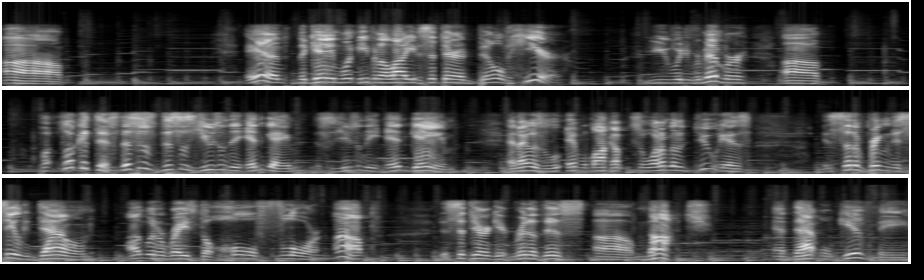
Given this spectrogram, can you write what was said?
Uh, and the game wouldn't even allow you to sit there and build here. You would remember. Uh, but look at this. This is this is using the end game. This is using the end game, and I was able to mock up. So what I'm going to do is, instead of bringing the ceiling down, I'm going to raise the whole floor up to sit there and get rid of this uh, notch, and that will give me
